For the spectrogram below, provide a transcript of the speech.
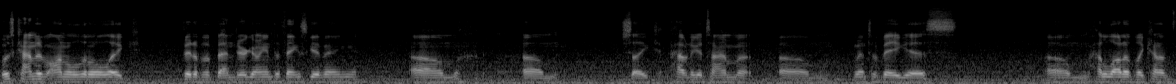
was kind of on a little like bit of a bender going into Thanksgiving. Um, um, just like having a good time. Um, went to Vegas. Um, had a lot of like kind of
